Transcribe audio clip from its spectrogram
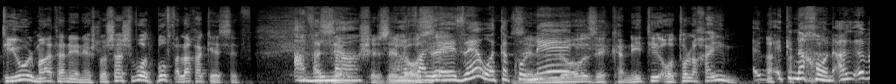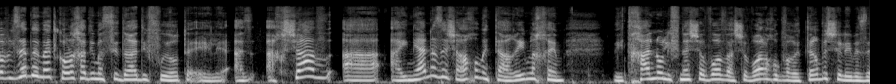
טיול, מה אתה נהנה? שלושה שבועות, בוף, הלך הכסף. אבל מה? זהו, שזה לא אבל זה. זהו, אתה קונה- זה לא זה, קניתי אוטו לחיים. נכון, אבל זה באמת כל אחד עם הסדרי העדיפויות האלה. אז עכשיו, העניין הזה שאנחנו מתארים לכם, והתחלנו לפני שבוע, והשבוע אנחנו כבר יותר בשלים בזה,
